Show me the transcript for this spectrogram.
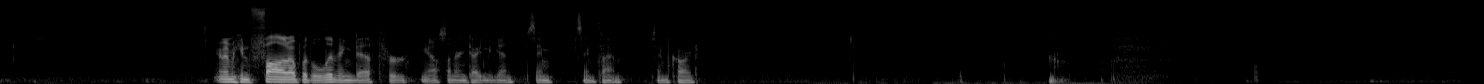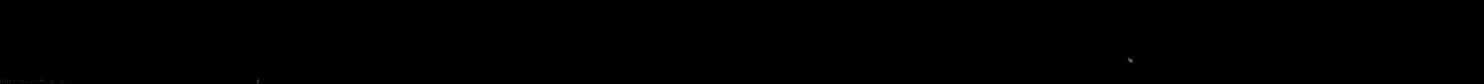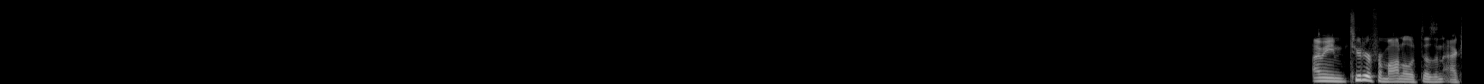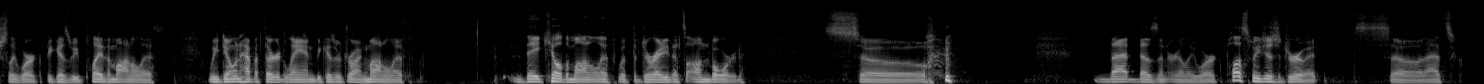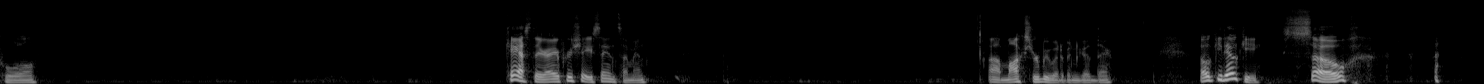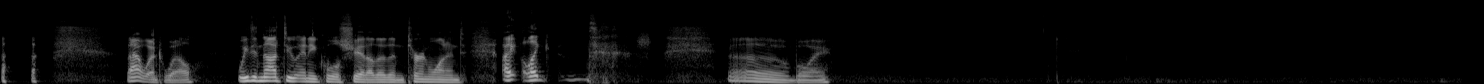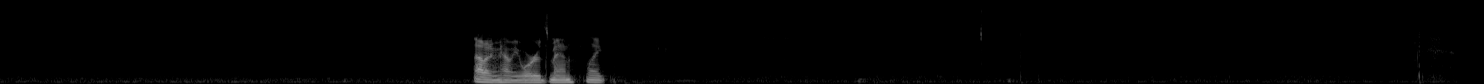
And then we can follow it up with a living death for, you know, Sundering Titan again. Same same time, same card. I mean, tutor for monolith doesn't actually work because we play the monolith. We don't have a third land because we're drawing monolith. They kill the monolith with the Daretti that's on board. So that doesn't really work. Plus, we just drew it. So that's cool. Chaos Theory, I appreciate you saying so, man. Uh, Mox Ruby would have been good there. Okie dokie. So that went well. We did not do any cool shit other than turn one and I like. oh boy. I don't even have any words, man. Like.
